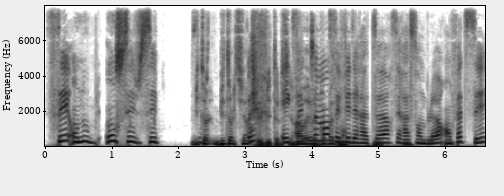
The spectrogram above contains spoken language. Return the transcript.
C'est on oublie, on sait, c'est Beatle- Beatlesien. C'est Beatlesien. Ah ouais, Exactement, ouais, c'est fédérateur, c'est rassembleur. En fait, c'est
